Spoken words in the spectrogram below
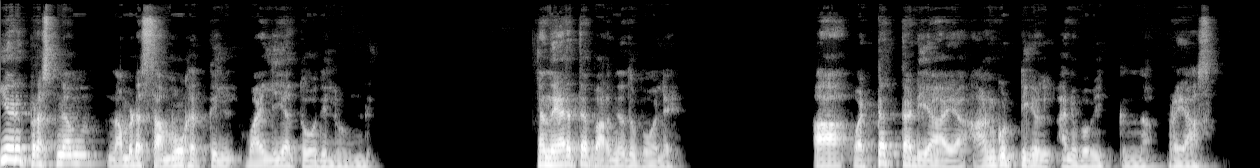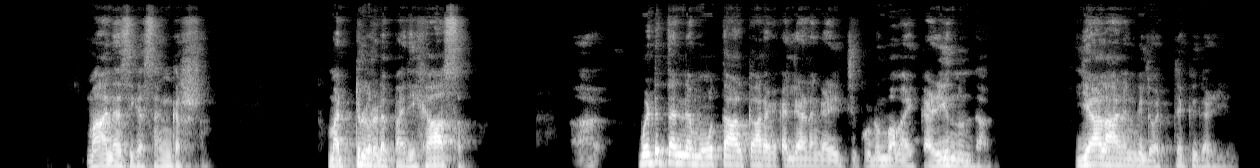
ഈ ഒരു പ്രശ്നം നമ്മുടെ സമൂഹത്തിൽ വലിയ തോതിലുണ്ട്. ഞാൻ നേരത്തെ പറഞ്ഞതുപോലെ ആ ഒറ്റത്തടിയായ ആൺകുട്ടികൾ അനുഭവിക്കുന്ന പ്രയാസം മാനസിക സംഘർഷം മറ്റുള്ളവരുടെ പരിഹാസം വീട്ടിൽ തന്നെ മൂത്ത ആൾക്കാരൊക്കെ കല്യാണം കഴിച്ച് കുടുംബമായി കഴിയുന്നുണ്ടാകും. ഇയാളാണെങ്കിൽ ഒറ്റയ്ക്ക് കഴിയും.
